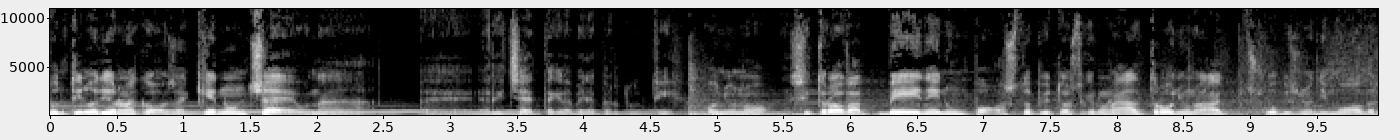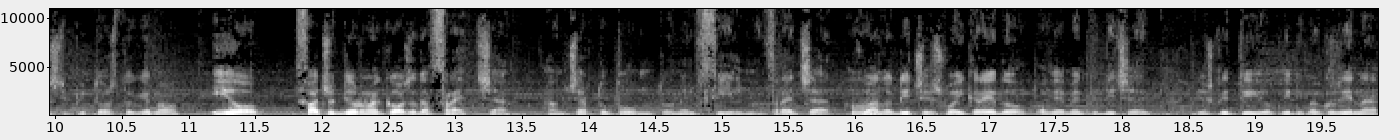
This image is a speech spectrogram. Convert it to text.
Continuo a dire una cosa, che non c'è una eh, ricetta che va bene per tutti. Ognuno si trova bene in un posto piuttosto che in un altro, ognuno ha il suo bisogno di muoversi piuttosto che no. Io faccio dire una cosa da Freccia a un certo punto nel film. Freccia quando dice i suoi credo ovviamente dice li ho scritti io, quindi qualcosina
